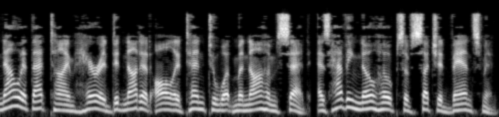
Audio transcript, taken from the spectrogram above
Now at that time Herod did not at all attend to what Menahem said, as having no hopes of such advancement,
